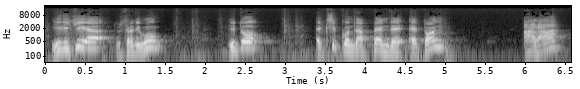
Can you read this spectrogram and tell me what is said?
η ηλικία του στρατηγού ή το 65 ετών αλλά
